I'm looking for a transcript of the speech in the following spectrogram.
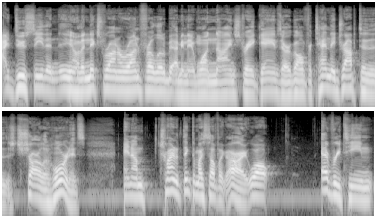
I do see that you know the Knicks were on a run for a little bit. I mean, they won nine straight games. They were going for ten. They dropped to the Charlotte Hornets, and I'm trying to think to myself like, all right, well, every team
